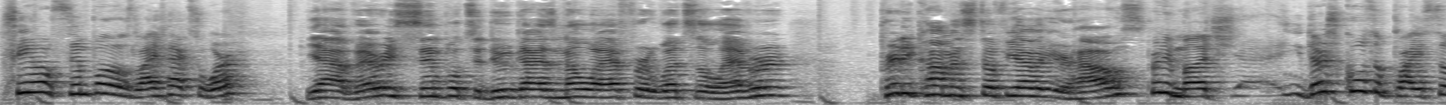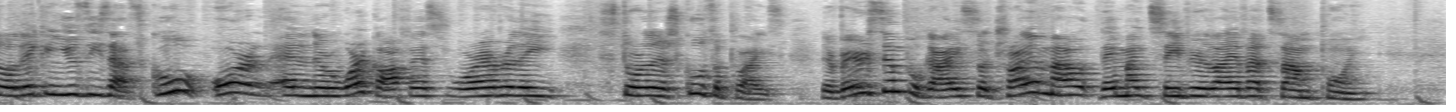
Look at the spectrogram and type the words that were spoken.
See how simple those life hacks were? Yeah, very simple to do, guys. No effort whatsoever. Pretty common stuff you have at your house. Pretty much. They're school supplies, so they can use these at school or in their work office, wherever they store their school supplies. They're very simple, guys, so try them out. They might save your life at some point.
